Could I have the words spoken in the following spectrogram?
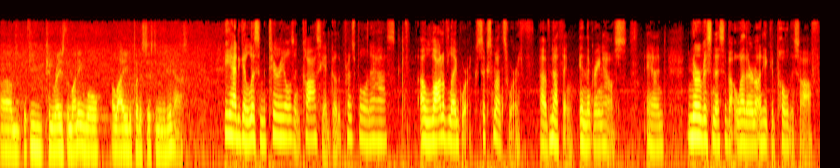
Um, if you can raise the money, we'll allow you to put a system in the greenhouse. He had to get a list of materials and costs. He had to go to the principal and ask. A lot of legwork, six months worth of nothing in the greenhouse. And nervousness about whether or not he could pull this off.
